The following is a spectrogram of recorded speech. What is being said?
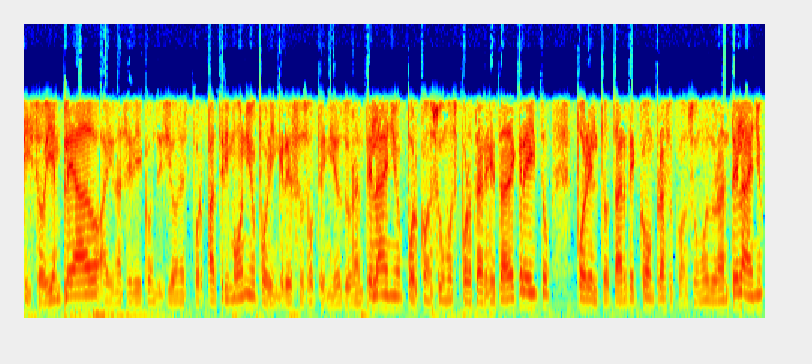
Si soy empleado, hay una serie de condiciones por patrimonio, por ingresos obtenidos durante el año, por consumos por tarjeta de crédito, por el total de compras o consumos durante el año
